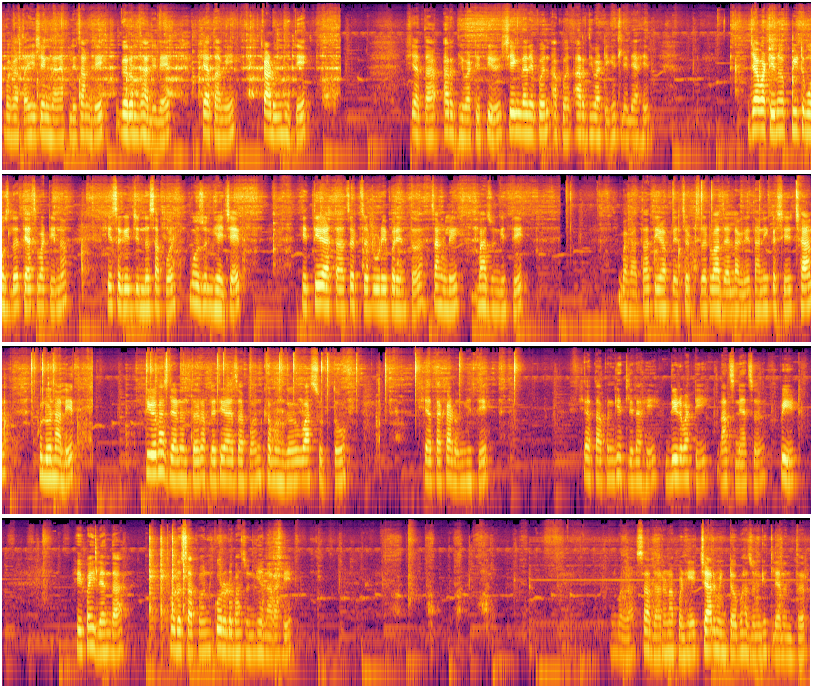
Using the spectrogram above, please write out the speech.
बघा आता हे शेंगदाणे आपले चांगले गरम झालेले आहेत. हे आता मी काढून घेते. ही आता अर्धी वाटी तीळ शेंगदाणे पण आपण अर्धी वाटी घेतलेले आहेत. ज्या वाटीनं पीठ मोजलं त्याच वाटीनं हे सगळे जिन्नस आपण मोजून घ्यायचे आहेत. हे तीळ आता चटचट उडेपर्यंत चांगले भाजून घेते. बघा आता तीळ आपले चटचट वाजायला लागलेत आणि कसे छान फुलून आलेत. तीळ भाजल्यानंतर आपल्या तिळाचा आपण खमंग वास सुटतो. हे आता काढून घेते. हे आता आपण घेतलेलं आहे दीड वाटी नाचण्याचं पीठ. हे पहिल्यांदा थोडंसं आपण कोरडं भाजून घेणार आहे. बघा साधारण आपण हे चार मिनटं भाजून घेतल्यानंतर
